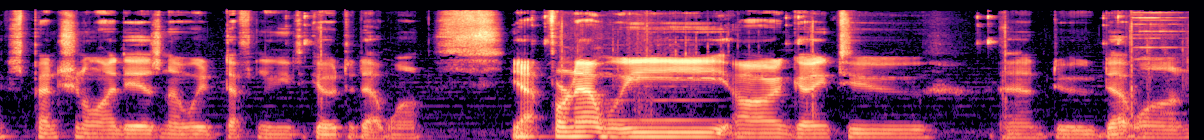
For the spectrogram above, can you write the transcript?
Expansional ideas, no, we definitely need to go to that one. Yeah, for now we are going to uh, do that one.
